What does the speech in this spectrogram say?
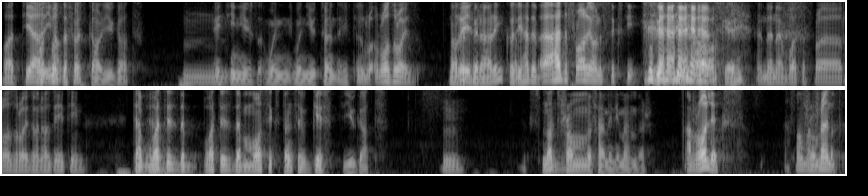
But yeah, what was know, the first car you got? mm, 18 years when when you turned 18. Ro- Rolls Royce. Not a Ferrari because you had a I had a Ferrari on I 16. 16. Oh, okay. And then I bought a Rolls Royce when I was 18. Tab, what is the what is the most expensive gift you got? Hmm. Not from a family member. A Rolex from, a from friend. so-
